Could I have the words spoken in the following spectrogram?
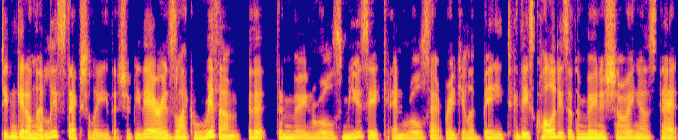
didn't get on that list actually that should be there is like rhythm, that the moon rules music and rules that regular beat. These qualities of the moon are showing us that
